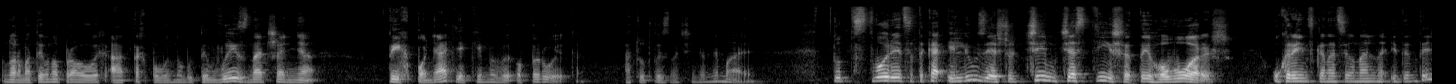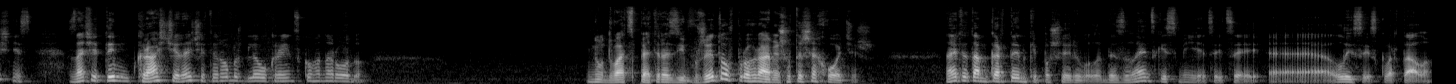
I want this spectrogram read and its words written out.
В нормативно-правових актах повинно бути визначення тих понять, якими ви оперуєте. А тут визначення немає. Тут створюється така ілюзія, що чим частіше ти говориш українська національна ідентичність, значить тим кращі речі ти робиш для українського народу. Ну, 25 разів вжито в програмі, що ти ще хочеш. Знаєте, там картинки поширювали, де Зеленський сміється і цей е, лисий з кварталу.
